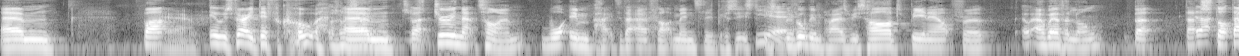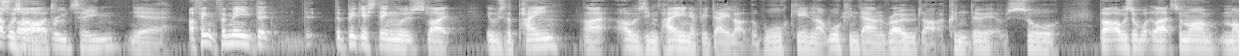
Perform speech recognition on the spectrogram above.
Um, but Yeah. it was very difficult. Was say, Um, but during that time, what impact did that have like mentally? Because it's, it's- we've all been players. It's hard being out for however long, but that, That- stop that was hard. routine. Yeah, I think for me the, the the biggest thing was like it was the pain. Like I was in pain every day, like the walking, like walking down the road, like I couldn't do it. It was sore. But I was like, so my my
